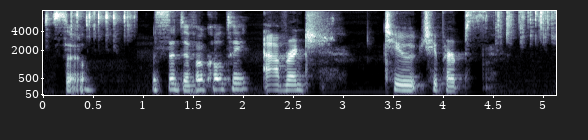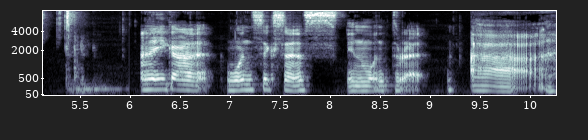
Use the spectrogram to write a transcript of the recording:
So, what's the difficulty? average. Two two perps. I got one success in one threat. Uh,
